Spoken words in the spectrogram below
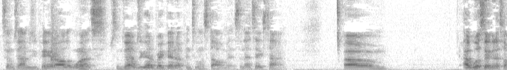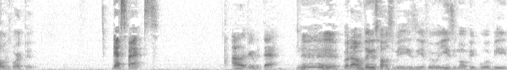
sometimes you pay it all at once. Sometimes you got to break that up into installments, and that takes time. Um, I will say that it's always worth it. That's facts. I'll agree with that. Yeah, but I don't think it's supposed to be easy. If it were easy, more people would be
